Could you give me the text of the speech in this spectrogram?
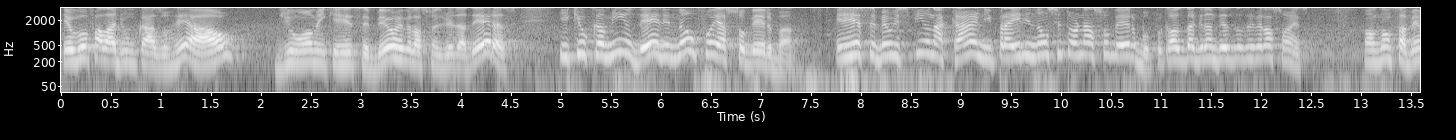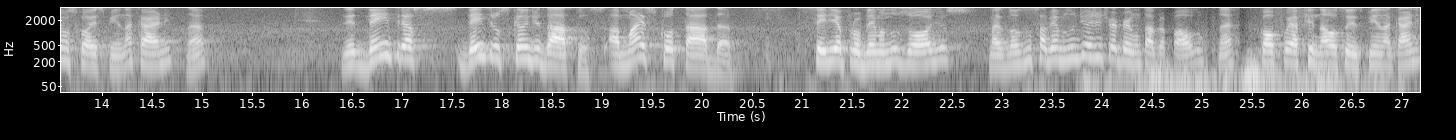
Eu vou falar de um caso real, de um homem que recebeu revelações verdadeiras e que o caminho dele não foi a soberba. Ele recebeu um espinho na carne para ele não se tornar soberbo, por causa da grandeza das revelações. Nós não sabemos qual é o espinho na carne, né? Dentre, as, dentre os candidatos, a mais cotada seria problema nos olhos, mas nós não sabemos. Um dia a gente vai perguntar para Paulo, né? Qual foi afinal o seu espinho na carne?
